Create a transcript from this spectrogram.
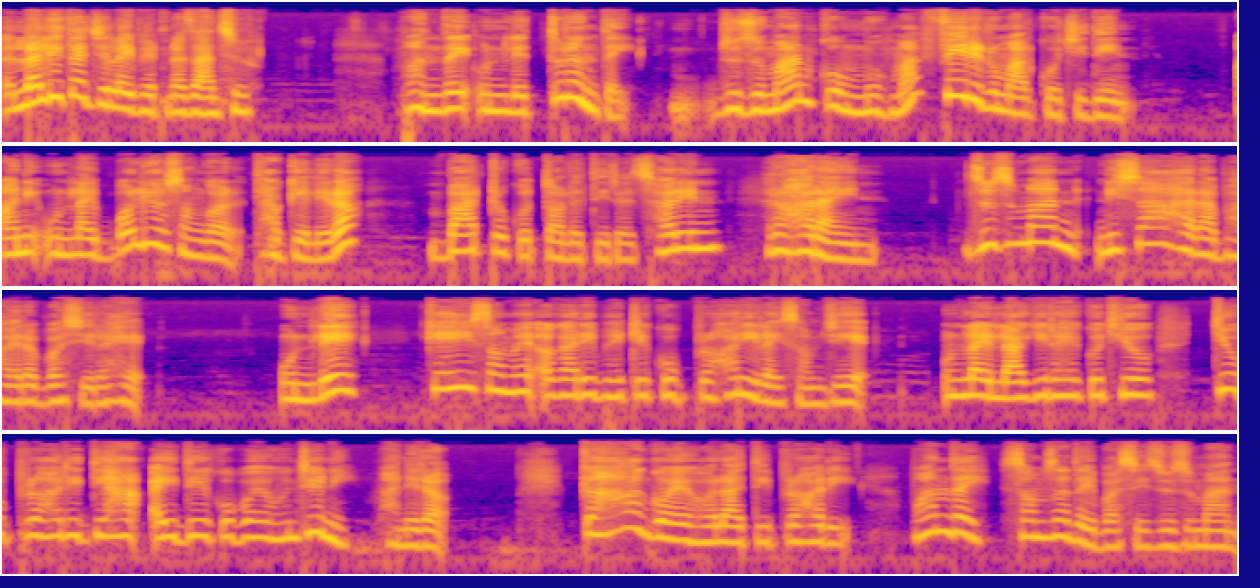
ललिताजीलाई भेट्न जान्छु। भन्दै उनले तुरन्तै जुजुमानको मुखमा फेरि रुमाल कोचिदिन् अनि उनलाई बलियोसँग धकेलेर बाटोको तलतिर छरिन् र हराइन्। जुजुमान निसाहारा भएर बसिरहे। उनले केही समय अगाडि भेटेको प्रहरीलाई सम्झिए उनलाई लागिरहेको थियो त्यो प्रहरी त्यहाँ आइदिएको भए हुन्थ्यो नि? भनेर। कहाँ गए होला ती प्रहरी? भन्दै सम्झँदै बसे जुजुमान।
